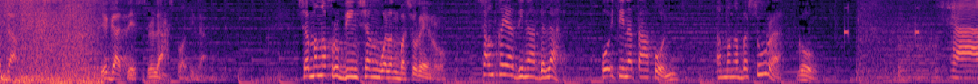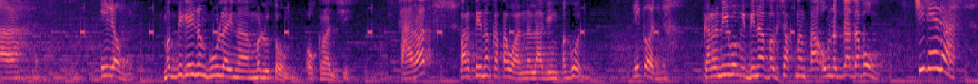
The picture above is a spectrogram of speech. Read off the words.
Good luck. You got this. Relax, body lang. Sa mga probinsyang walang basurero, saan kaya dinadala o itinatapon ang mga basura? Go. Sa ilog. Magbigay ng gulay na malutong o crunchy. Carrots. Parte ng katawan na laging pagod. Likod. Karaniwang ibinabagsak ng taong nagdadabog. Chinelas.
